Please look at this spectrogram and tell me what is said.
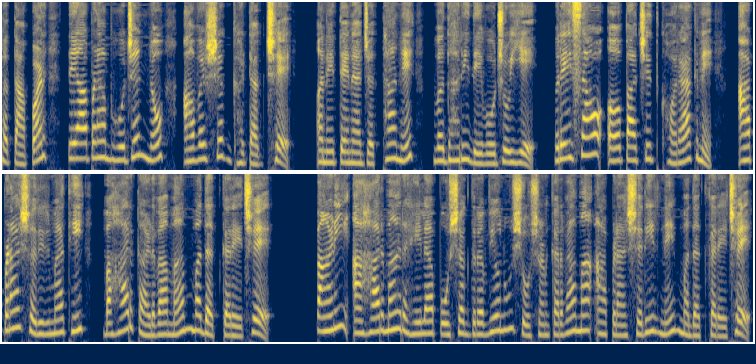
છતાં પણ તે આપણા ભોજનનો આવશ્યક ઘટક છે અને તેના જથ્થાને વધારી દેવો જોઈએ. રેસાઓ અપાચિત ખોરાકને આપણા શરીરમાંથી બહાર કાઢવામાં મદદ કરે છે. પાણી આહારમાં રહેલા પોષક દ્રવ્યોનું શોષણ કરવામાં આપણા શરીરને મદદ કરે છે.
